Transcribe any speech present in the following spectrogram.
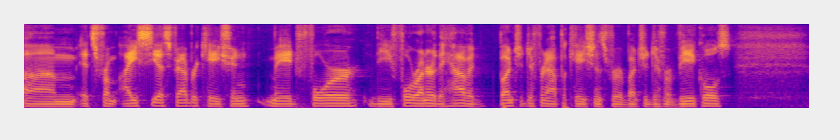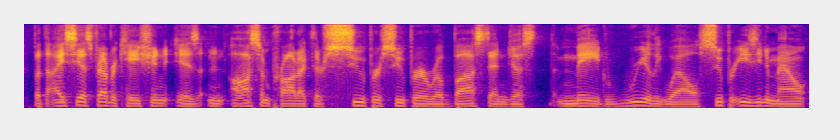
um, it's from ICS Fabrication, made for the 4Runner. They have a bunch of different applications for a bunch of different vehicles. But the ICS Fabrication is an awesome product. They're super, super robust and just made really well, super easy to mount.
